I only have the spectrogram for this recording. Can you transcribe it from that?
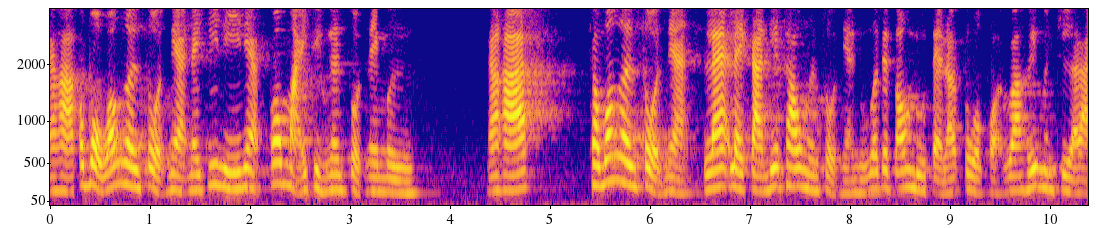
นะคะเขาบอกว่าเงินสดเนี่ยในที่นี้เนี่ยก็หมายถึงเงินสดในมือนะคะคำว่าเงินสดเนี่ยและรายการเทียบเท่าเงินสดเนี่ยหนูก็จะต้องดูแต่ละตัวก่อนว่าเฮ้ยมันคืออะไร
